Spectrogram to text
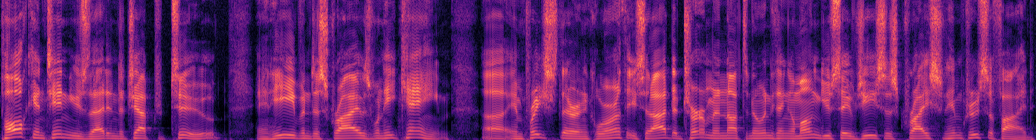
Paul continues that into chapter 2, and he even describes when he came uh, and preached there in Corinth. He said, I determined not to know anything among you save Jesus Christ and Him crucified.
